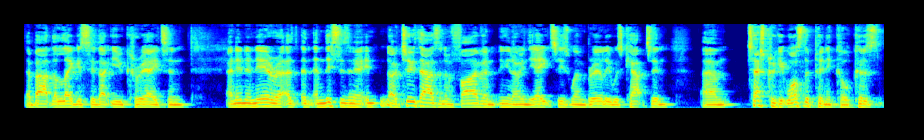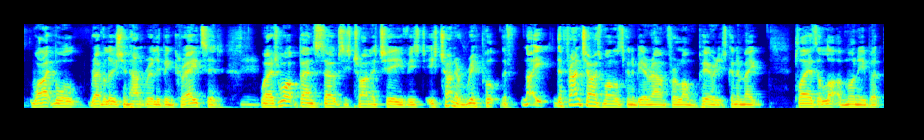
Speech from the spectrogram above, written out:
about the legacy that you create, and and in an era, and, and this is in, in no 2005, and you know in the 80s when Brearley was captain. Um, Test cricket was the pinnacle because white ball revolution hadn't really been created. Mm. Whereas what Ben Stokes is trying to achieve is he's trying to rip up the not, the franchise model is going to be around for a long period. It's going to make players a lot of money, but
